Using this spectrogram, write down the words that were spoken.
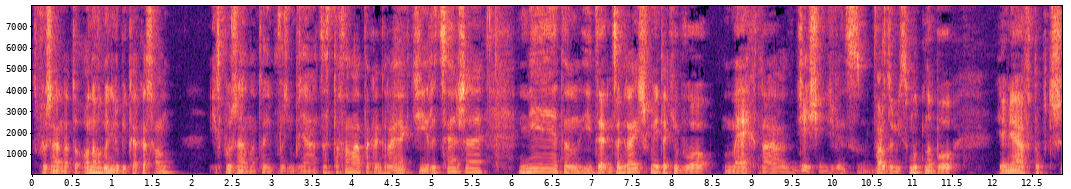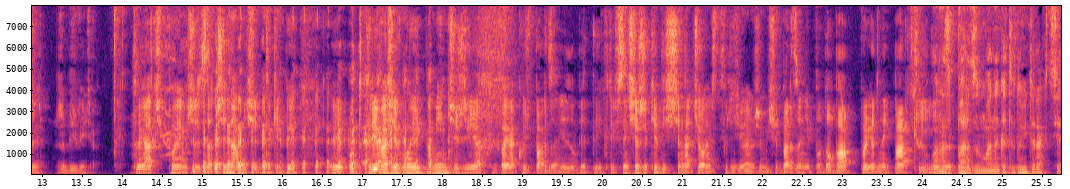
spojrzała na to, ona w ogóle nie lubi Carcassonne, i spojrzałem na to i powiedziałem, to jest ta sama taka gra jak ci rycerze. Nie, ten i ten. Zagraliśmy i takie było mech na 10, więc bardzo mi smutno, bo ja miałem w top 3, żebyś wiedział. To ja ci powiem, że zaczyna mi się, tak jakby y, odkrywa się w mojej pamięci, że ja chyba jakoś bardzo nie lubię tej gry. W sensie, że kiedyś się naciąłem, stwierdziłem, że mi się bardzo nie podoba po jednej partii. I... Ona jest bardzo ma negatywną interakcję.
